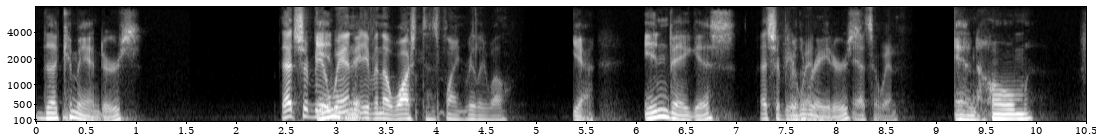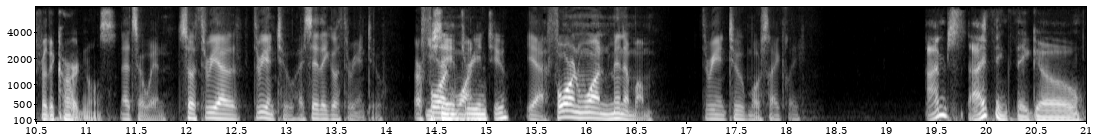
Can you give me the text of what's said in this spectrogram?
the Commanders. That should be a win, Ve- even though Washington's playing really well. Yeah, in Vegas That should be for the. Raiders, Yeah, that's a win. and home for the Cardinals. That's a win. So three out of three and two. I say they go three and two or four and one. three and two? yeah, four and one minimum. Three and two most likely. I'm. I think they go.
